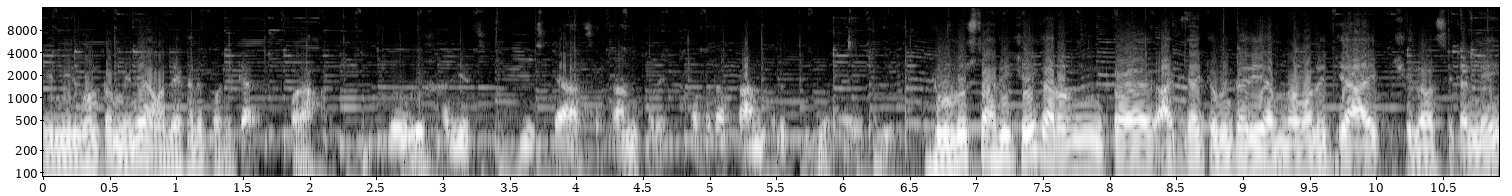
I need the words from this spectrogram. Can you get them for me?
এই নির্ঘণ্ট মেনে আমাদের এখানে বলিটা করা হয়। জৌলুস হারিয়েছে জিনিসটা আছে প্রাণ করে কতটা প্রাণ করে পুজো হয় জুলুস তো হারিয়েছেই কারণ তো আগেকার জমিদারি আমাদের যে আয় ছিল সেটা নেই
